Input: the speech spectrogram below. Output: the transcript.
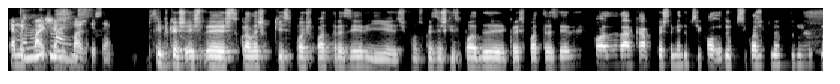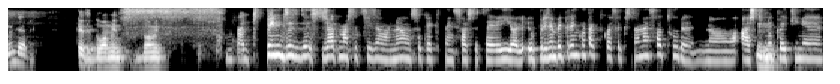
É muito mais, muito é muito mais. mais do que isso. É. sim, porque as, as- as sequelas que isso pode, pode trazer e as consequências que isso pode, que isso pode trazer pode dar cabo depois também do, psicó, do psicológico da da- da mulher. né? Quer dizer, do homem, do homem Depende de se já tomaste a decisão ou não, se o que é que pensaste até aí. Olha, eu, por exemplo, entrei em contato com essa questão nessa altura. Não, acho que Uhum. nunca tinha.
